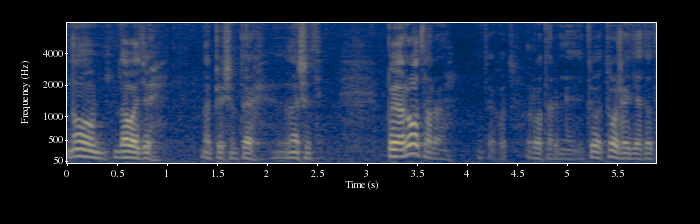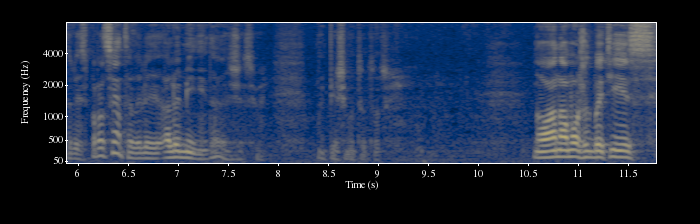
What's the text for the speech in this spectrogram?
Ну, давайте напишем так, значит, P ротора, вот так вот, ротор меди, то, тоже где-то 30%, или алюминий, да, сейчас напишем вот тут вот. Но она может быть и из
